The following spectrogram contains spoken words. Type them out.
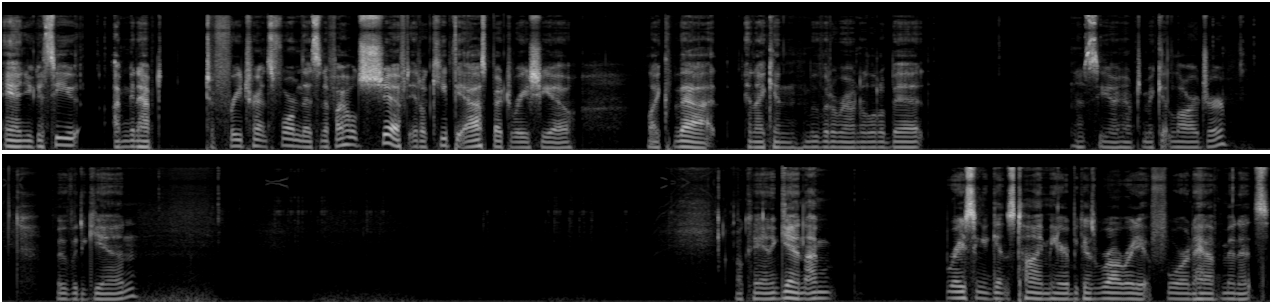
and you can see I'm going to have to free transform this and if I hold shift it'll keep the aspect ratio like that and I can move it around a little bit. Let's see I have to make it larger. Move it again. Okay and again I'm racing against time here because we're already at four and a half minutes.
